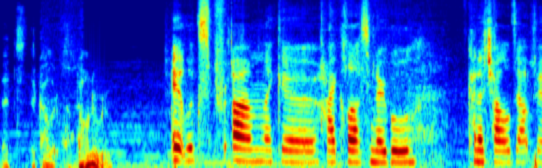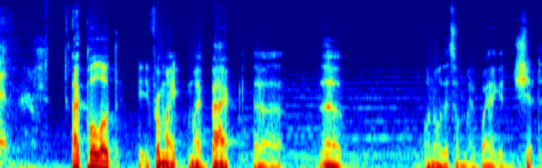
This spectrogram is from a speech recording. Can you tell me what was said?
That's the color of Donneru. It looks um like a high class noble kind of child's outfit. I pull out from my my back uh, the. Oh no, that's on my wagon. Shit.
